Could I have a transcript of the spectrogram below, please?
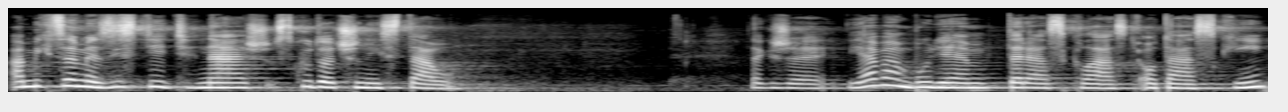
A my chceme zistiť náš skutočný stav. Takže ja vám budem teraz klásť otázky,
